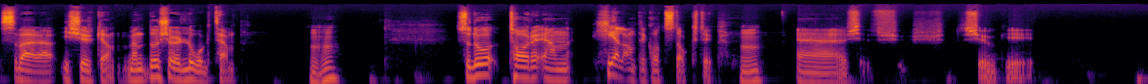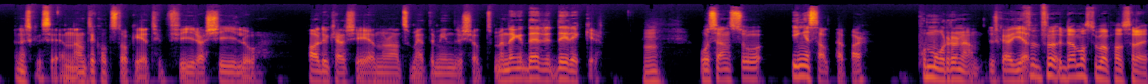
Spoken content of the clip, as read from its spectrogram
svära i kyrkan, men då kör du lågtemp. Mm. Så då tar du en hel entrecotestock, typ. Mm. Uh, 20... Nu ska vi se. En entrecotestock är typ 4 kilo. Ja, du kanske är några som äter mindre kött, men det, det, det räcker. Mm. Och sen så, ingen saltpeppar på morgonen. Du ska för, för, där måste jag bara passa dig.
